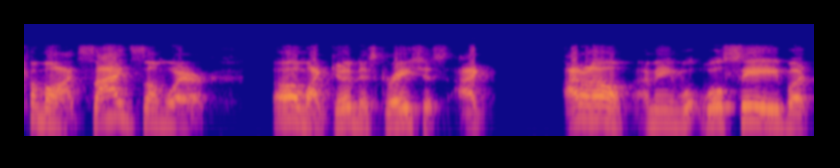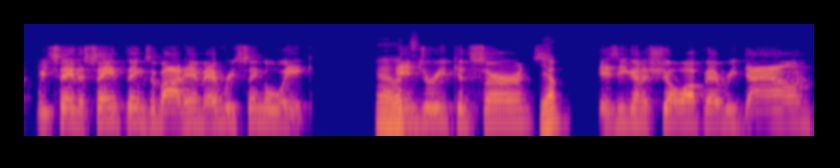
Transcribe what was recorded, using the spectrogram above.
come on, sign somewhere. Oh, my goodness gracious. I I don't know. I mean, we'll, we'll, see, but we say the same things about him every single week. Yeah, injury concerns. Yep. Is he going to show up every down?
